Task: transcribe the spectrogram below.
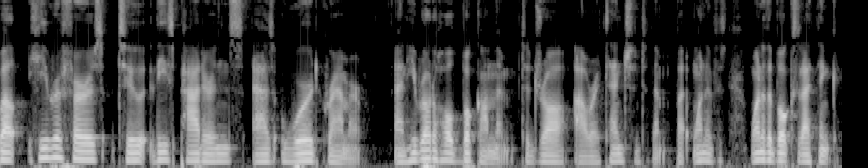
Well, he refers to these patterns as word grammar, and he wrote a whole book on them to draw our attention to them. But one of his, one of the books that I think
